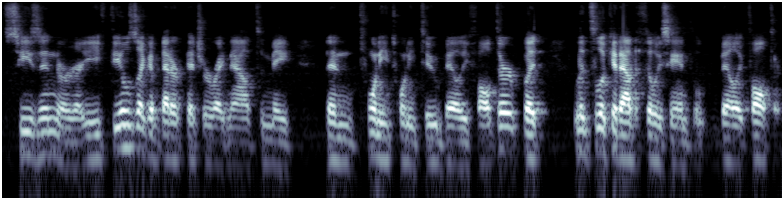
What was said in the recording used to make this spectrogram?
season, or he feels like a better pitcher right now to me than 2022 Bailey Falter. But let's look at how the Phillies handled Bailey Falter.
